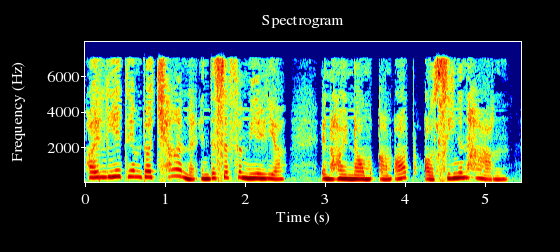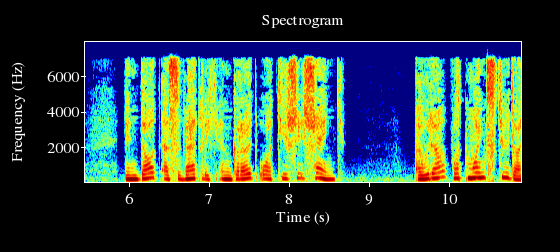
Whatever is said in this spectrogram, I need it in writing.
Hij liet hem dort gerne in diese Familie en hij nam hem ab aus seinen Haaren. En dat is wirklich ein großartiges Geschenk. Oder, was meinst du da,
